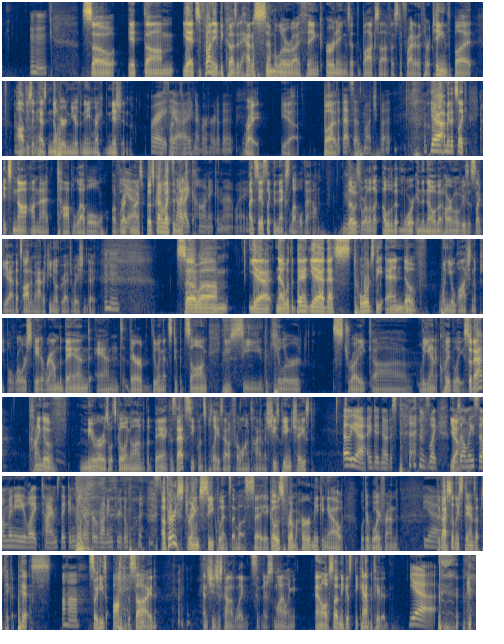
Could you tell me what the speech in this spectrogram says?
So it, um, yeah, it's funny because it had a similar, I think, earnings at the box office to Friday the 13th, but obviously it has nowhere near the name recognition Right. Yeah, I 13th. had never heard of it. Right. Yeah. Not But that that says much, but yeah, I mean, it's like it's not on that top level of Yeah. recognized, but it's kind of like it's the not next. iconic in that way. I'd say it's like the next level down. Mm. Those who are a little a little bit more in the know about horror movies, it's like yeah, that's automatic. You know, Graduation Day. Mm-hmm. So um, yeah, now with the band, yeah, that's towards the end of when you're watching the people roller skate around the band and they're doing that stupid song. You see the killer strike uh, Linnea Quigley. So that kind of mirrors what's going on with the band because that sequence plays out for a long time as she's being chased. oh yeah, I did notice that. I was like, Yeah. there's only so many like times they can show her running through the woods. A very strange sequence, I must say. It goes from her making out with her boyfriend. Yeah. The guy suddenly stands up to take a piss. Uh huh. So he's off to the side, and she's just kind of like sitting there smiling. And all of a sudden, he gets decapitated, Yeah.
